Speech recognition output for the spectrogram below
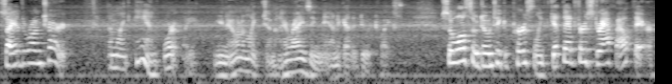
So I had the wrong chart. I'm like, Anne Ortelee, you know, and I'm like, Gemini Rising, man, I got to do it twice. So also, don't take it personally. Get that first draft out there.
